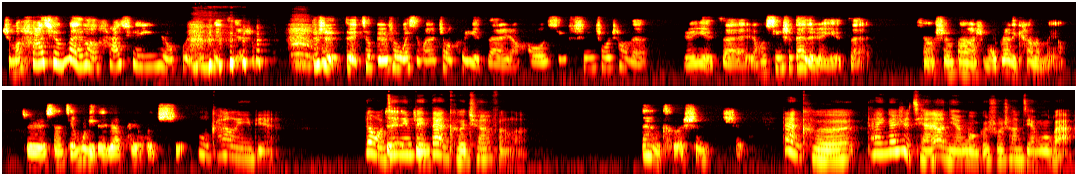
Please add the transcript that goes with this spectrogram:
什么哈圈麦浪哈圈音乐会音乐节什么？就是对，就比如说我喜欢的赵柯也在，然后新新说唱的人也在，然后新时代的人也在，像申帆啊什么，我不知道你看了没有。就是像节目里的 rapper 也会去，我看了一点，但我最近被蛋壳圈粉了。蛋壳是是，蛋壳他应该是前两年某个说唱节目吧，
